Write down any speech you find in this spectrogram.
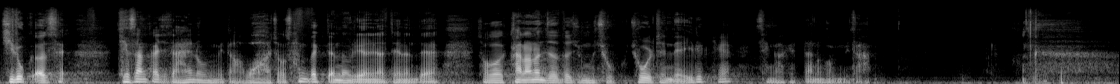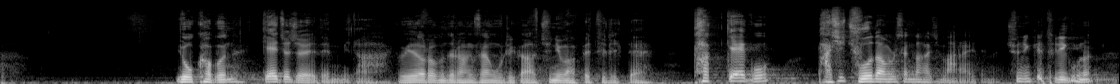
기록 어, 세- 계산까지 다 해놓습니다. 와, 저거 300데나리온이나 되는데 저거 가난한 자도 주면 좋, 좋을 텐데 이렇게 생각했다는 겁니다. 요 컵은 깨져져야 됩니다. 그 여러분들은 항상 우리가 주님 앞에 드릴 때 탁 깨고 다시 주워 담을 생각하지 말아야 됩니다. 주님께 드리고는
